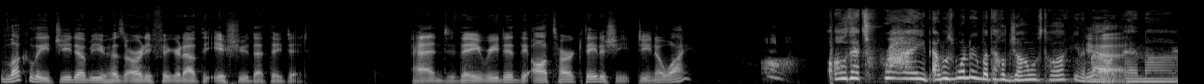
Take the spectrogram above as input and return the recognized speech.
luckily GW has already figured out the issue that they did. And they redid the Autark datasheet. Do you know why? Oh, that's right. I was wondering what the hell John was talking about, Yeah. and uh,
